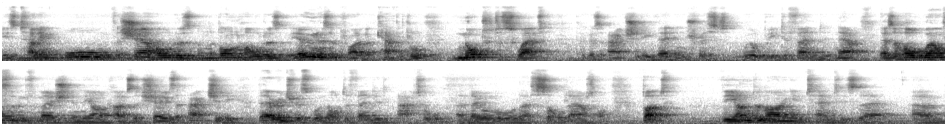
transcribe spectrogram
is telling all the shareholders and the bondholders and the owners of private capital not to sweat because actually their interests will be defended. Now, there's a whole wealth of information in the archives that shows that actually their interests were not defended at all and they were more or less sold out on. But the underlying intent is there. Um,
